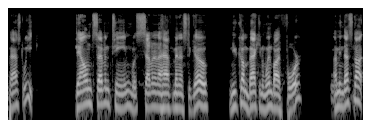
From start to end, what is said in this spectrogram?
past week. Down 17 with seven and a half minutes to go, and you come back and win by four. I mean, that's not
